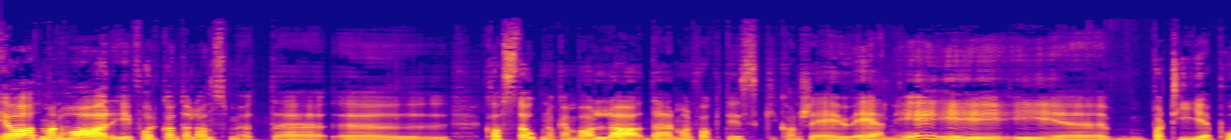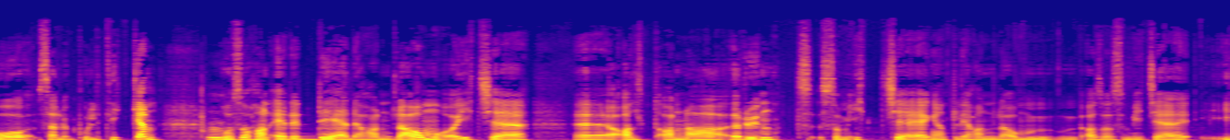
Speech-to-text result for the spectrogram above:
Ja, at man har i forkant av landsmøtet eh, kasta opp noen baller der man faktisk kanskje er uenig i, i eh, partiet på selve politikken. Mm. Og så er det det det handler om, og ikke alt annet rundt som ikke egentlig handler om Altså som ikke er i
